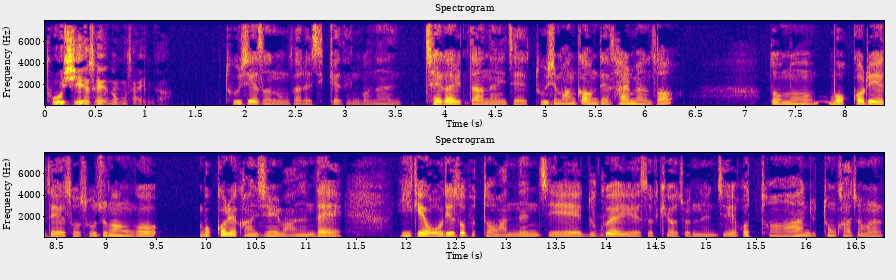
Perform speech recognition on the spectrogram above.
도시에서의 농사인가? 도시에서 농사를 짓게 된 거는 제가 일단은 이제 도심 한가운데 살면서 너무 먹거리에 대해서 소중한 거 먹거리에 관심이 많은데 이게 어디서부터 왔는지 누구에 음. 의해서 키워졌는지 어떠한 유통 과정을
